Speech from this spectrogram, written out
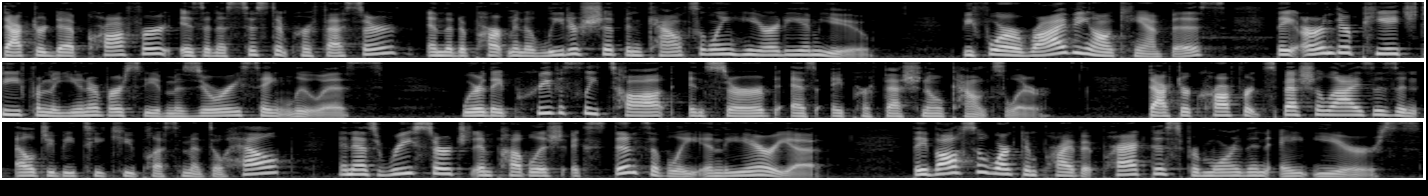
Dr. Deb Crawford is an assistant professor in the Department of Leadership and Counseling here at EMU. Before arriving on campus, they earned their PhD from the University of Missouri St. Louis, where they previously taught and served as a professional counselor. Dr. Crawford specializes in LGBTQ plus mental health and has researched and published extensively in the area. They've also worked in private practice for more than eight years.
